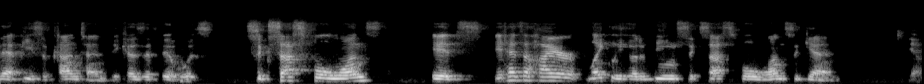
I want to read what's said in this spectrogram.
that piece of content because if it was successful once, it's it has a higher likelihood of being successful once again. Yeah.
